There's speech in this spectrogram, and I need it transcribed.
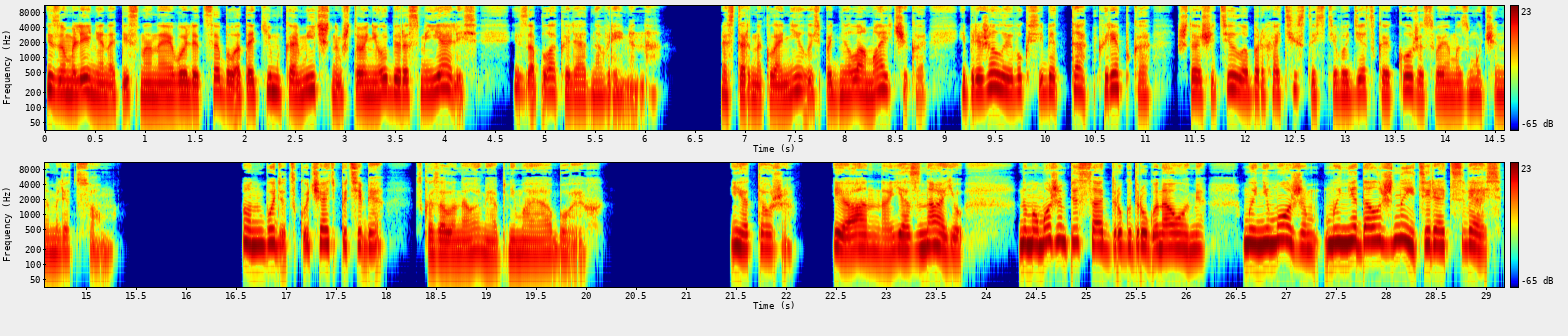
Изумление, написанное на его лице, было таким комичным, что они обе рассмеялись и заплакали одновременно. Эстер наклонилась, подняла мальчика и прижала его к себе так крепко, что ощутила бархатистость его детской кожи своим измученным лицом. «Он будет скучать по тебе», — сказала Наоми, обнимая обоих. «Я тоже. И Анна, я знаю. Но мы можем писать друг другу, Наоми. Мы не можем, мы не должны терять связь.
